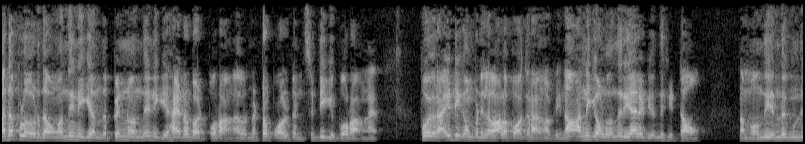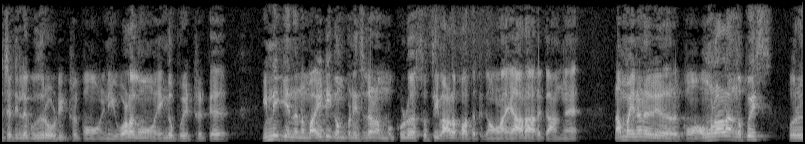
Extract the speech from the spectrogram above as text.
மெதப்பில் வருது. அவங்க வந்து இன்னைக்கு அந்த பெண் வந்து இன்னைக்கு ஹைதராபாத் போகிறாங்க ஒரு மெட்ரோபாலிட்டன் சிட்டிக்கு போகிறாங்க போய் ஒரு ஐடி கம்பெனியில் வேலை பார்க்குறாங்க அப்படின்னா அன்னைக்கு அவங்க வந்து ரியாலிட்டி வந்து ஹிட் ஆகும். நம்ம வந்து எந்த குண்டு சட்டியில குதிரை ஓட்டிட்டு இருக்கோம்? இன்னைக்கு உலகம் எங்கே போயிட்டு இருக்கு? இன்னைக்கு இந்த நம்ம ஐடி கம்பெனிஸ்ல நம்ம கூட சுற்றி வேலை பார்த்துட்டு இருக்கவங்களாம் யாரா இருக்காங்க? நம்ம என்ன நிலையில இருக்கோம்? அவங்களால அங்க போய் ஒரு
